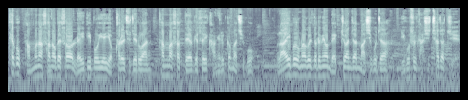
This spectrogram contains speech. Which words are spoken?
태국 밤문화 산업에서 ladyboy의 역할을 주제로 한 탐마삿 대학에서의 강의를 끝마치고 라이브 음악을 들으며 맥주 한 잔 마시고자 이곳을 다시 찾았지.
